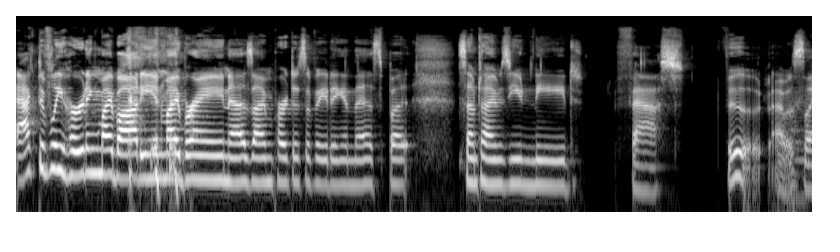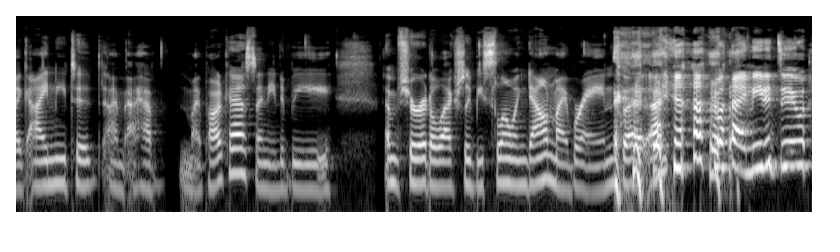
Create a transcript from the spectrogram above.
actively hurting my body and my brain as I'm participating in this, but sometimes you need fast food. I was like, I need to. I'm, I have my podcast. I need to be. I'm sure it'll actually be slowing down my brain, but I, but I needed to.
